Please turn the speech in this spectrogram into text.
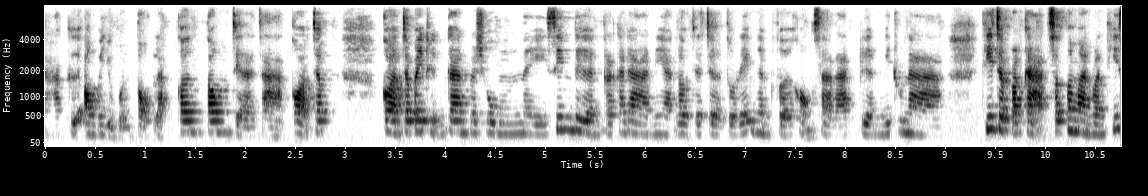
นะคะ คือเอามาอยู่บนโต๊ะละก็ต้องเจราจาก่อนจะก่อนจะไปถึงการประชุมในสิ้นเดือนกรกฎาเนี่ย เราจะเจอตัวเลขเงินเฟอ้อของสหรัฐเดือนมิถุนาที่จะประกาศสักประมาณวันที่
